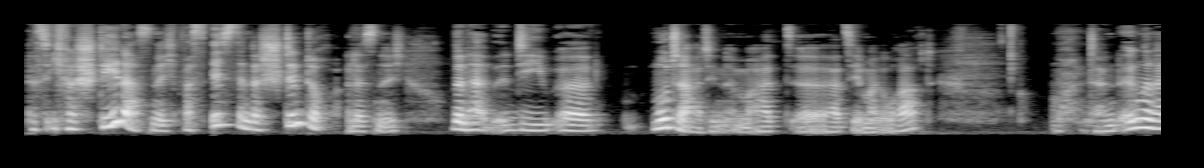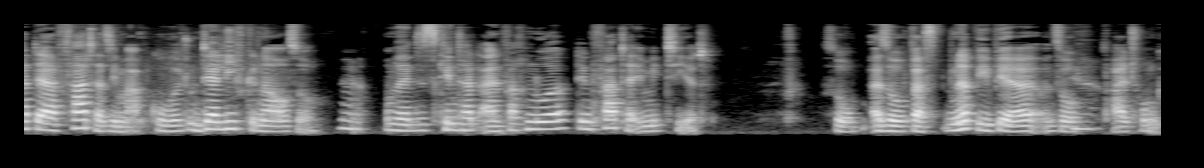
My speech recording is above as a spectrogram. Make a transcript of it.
das, ich verstehe das nicht. Was ist denn? Das stimmt doch alles nicht. Und dann hat die äh, Mutter hat ihn immer, hat, äh, hat sie immer gebracht. Und dann irgendwann hat der Vater sie mal abgeholt und der lief genauso. Ja. Und dann das Kind hat einfach nur den Vater imitiert. So, also was, ne, wie wir, so Ja. Haltung.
